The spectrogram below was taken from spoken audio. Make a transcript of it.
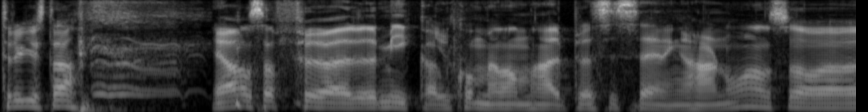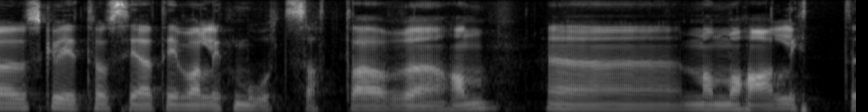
Tryggestad? Ja, altså Før Mikael kom med denne presiseringa her nå, så skulle vi til å si at de var litt motsatt av eh, han. Eh, man må ha litt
